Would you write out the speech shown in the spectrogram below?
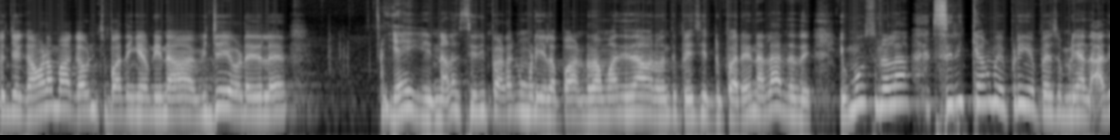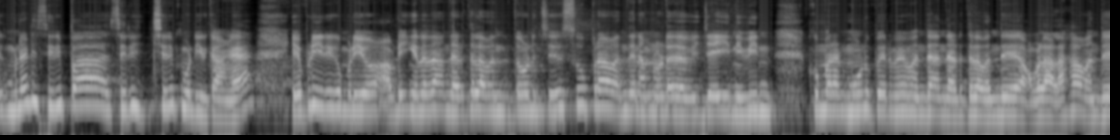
கொஞ்சம் கவனமாக கவனித்து பார்த்தீங்க அப்படின்னா விஜயோட இதில் ஏய் என்னால் சிரிப்பு அடக்க முடியலப்பான்ற மாதிரி தான் அவர் வந்து பேசிகிட்டு இருப்பார். நல்லா இருந்தது. எமோஷ்னலாக சிரிக்காமல் எப்படிங்க பேச முடியாது அதுக்கு முன்னாடி சிரிப்பாக சிரி சிரிப்பு முடியிருக்காங்க. எப்படி இருக்க முடியும் அப்படிங்கிறத அந்த இடத்துல வந்து தோணுச்சு. சூப்பராக வந்து நம்மளோட விஜய் நிவின் குமரன் மூணு பேருமே வந்து அந்த இடத்துல வந்து அவ்வளோ அழகாக வந்து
